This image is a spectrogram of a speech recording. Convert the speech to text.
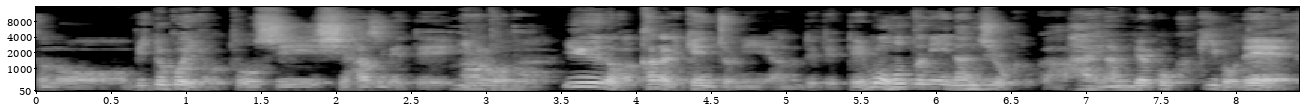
その、ビットコインを投資し始めていると。いうのがかなり顕著にあの出てて、もう本当に何十億とか、はい何百億規模で、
